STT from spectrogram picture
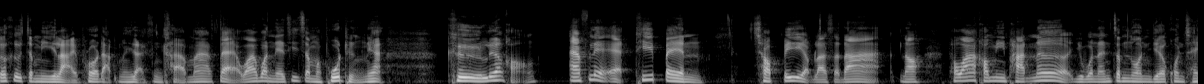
ก็คือจะมีหลาย product มีหลายสินค้ามาก แต่ว่าวันนี้ที่จะมาพูดถึงเนี่ย คือเรื่องของ affiliate ที่เป็น s h o p e e กับ Lazada เนาะเพราะว่าเขามี partner อยู่บนนั้นจำนวนเยอะคนใช้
